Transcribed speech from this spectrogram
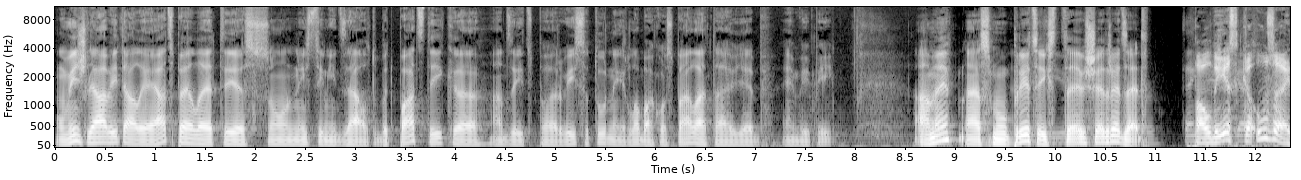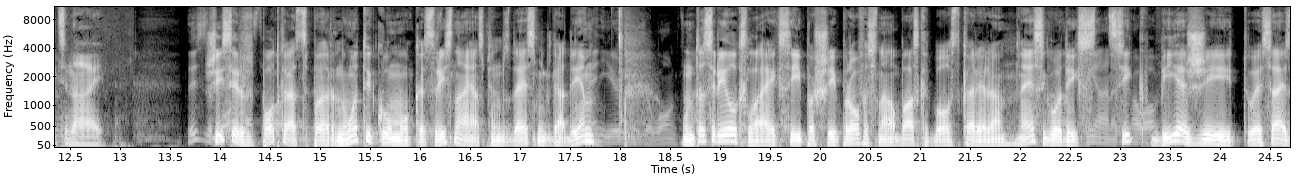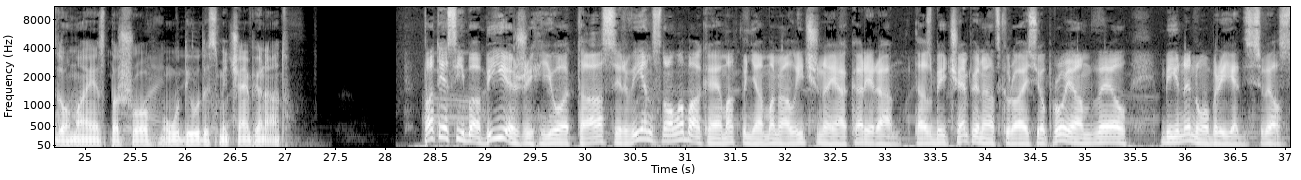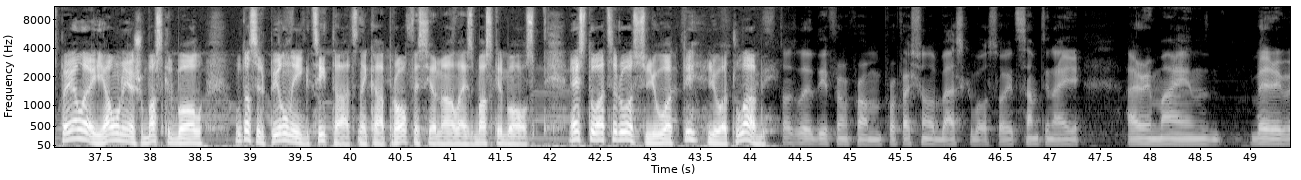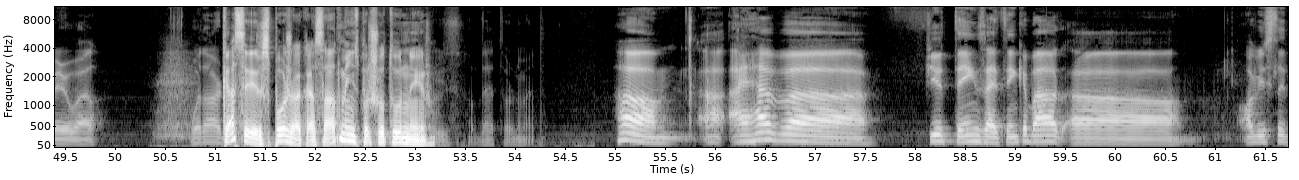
Un viņš ļāva Itālijai atspēlēties un izcīnīt zeltu, bet pats tika atzīts par visu turnīru labāko spēlētāju, jeb MVP. Amē, esmu priecīgs tevi šeit redzēt. Paldies, ka uzaicināji! Šis ir podkāsts par notikumu, kas risinājās pirms desmit gadiem. Un tas ir ilgs laiks, īpaši profesionāla basketbolista karjerā. Es godīgs, cik bieži tu esi aizdomājies par šo U20 čempionātu? Patiesībā bieži, jo tās ir viens no labākajām atmiņām manā līdzinājā karjerā. Tas bija čempionāts, kurā es joprojām vēl biju nenobriedis, vēl spēlēju jauniešu basketbolu, un tas ir pilnīgi citāds nekā profesionālais basketbols. Es to atceros ļoti, ļoti labi. Kas ir spožākās atmiņas par šo turnīru? Um, I have, uh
